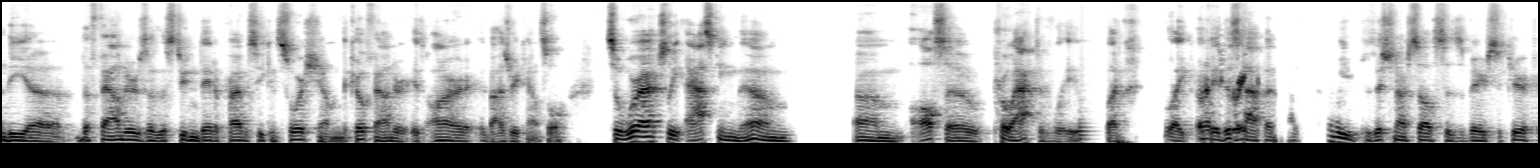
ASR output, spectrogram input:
the uh the founders of the student data privacy consortium the co-founder is on our advisory council so we're actually asking them um, also proactively, like, like, okay, this great. happened. We position ourselves as very secure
